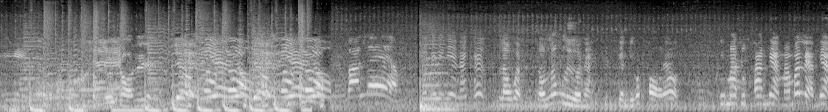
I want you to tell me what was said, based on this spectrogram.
นี่ดูโชว์ดิเย้เย้เย้เย้บ้านแหลมมันไม่ได้เนี่ยนะแค่เราแบบเราล่องเรือเนี่ยอย่างนี้ก็พอแล้ว คือมาสุพรรณเนี่ยมาบ้านแหลมเนี่ย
